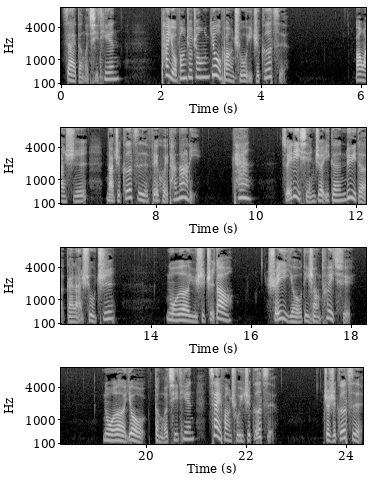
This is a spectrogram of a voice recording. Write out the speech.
再等了七天。他由方舟中又放出一只鸽子。傍晚时，那只鸽子飞回他那里，看，嘴里衔着一根绿的橄榄树枝。诺厄于是知道，水已由地上退去。诺厄又等了七天，再放出一只鸽子。这只鸽子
